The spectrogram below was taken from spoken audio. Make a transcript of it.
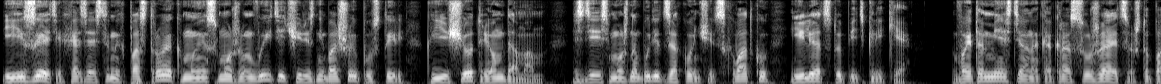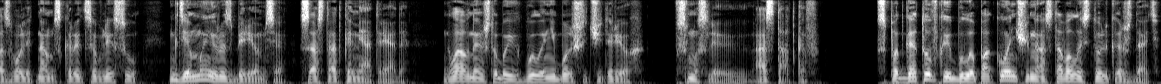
И из этих хозяйственных построек мы сможем выйти через небольшой пустырь к еще трем домам. Здесь можно будет закончить схватку или отступить к реке. В этом месте она как раз сужается, что позволит нам скрыться в лесу, где мы и разберемся с остатками отряда. Главное, чтобы их было не больше четырех. В смысле, остатков. С подготовкой было покончено, оставалось только ждать.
